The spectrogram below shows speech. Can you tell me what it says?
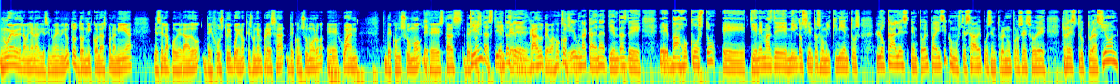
9 de la mañana, 19 minutos. Don Nicolás Polanía es el apoderado de Justo y Bueno, que es una empresa de consumo, eh, Juan, de consumo de, estas de tiendas, tiendas de, de bajo costo. Sí, una cadena de tiendas de eh, bajo costo. Eh, tiene más de 1.200 o 1.500 locales en todo el país y como usted sabe, pues entró en un proceso de reestructuración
